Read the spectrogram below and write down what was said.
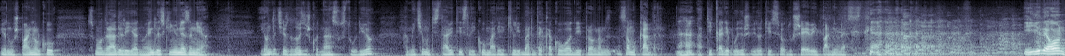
jednu španjolku smo odradili, jednu engleskinju, ne znam ja. I onda ćeš da dođeš kod nas u studio, a mi ćemo ti staviti sliku Marije Kilibarde kako vodi program, samo kadar. Aha. A ti kad je budeš vidio, ti se oduševi i padni u nesest. I ide on,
